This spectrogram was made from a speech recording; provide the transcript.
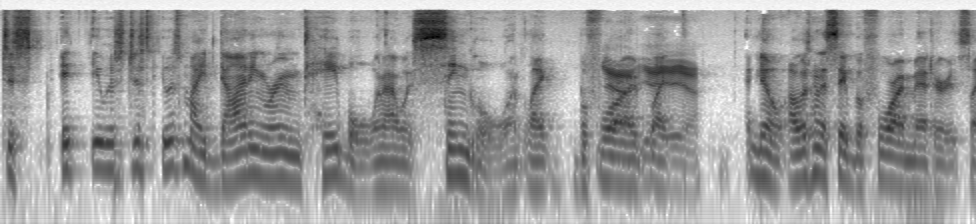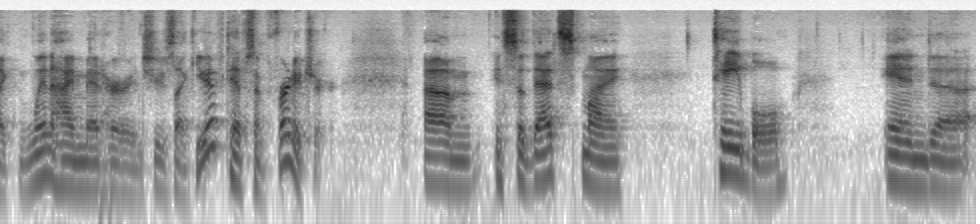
just it, it was just it was my dining room table when i was single like before Yeah, i yeah, like yeah. no i was going to say before i met her it's like when i met her and she was like you have to have some furniture. Um, and so that's my table and uh,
